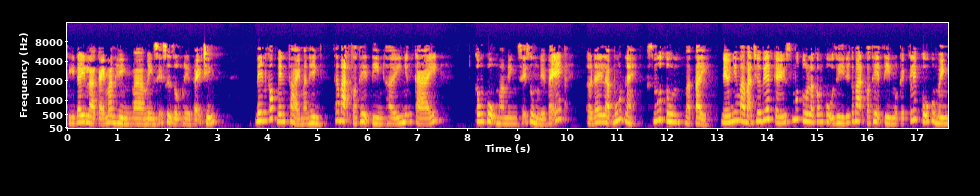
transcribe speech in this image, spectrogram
thì đây là cái màn hình mà mình sẽ sử dụng để vẽ chính. Bên góc bên phải màn hình các bạn có thể tìm thấy những cái công cụ mà mình sẽ dùng để vẽ. Ở đây là bút này, Smooth Tool và tẩy. Nếu như mà bạn chưa biết cái Smooth Tool là công cụ gì thì các bạn có thể tìm một cái clip cũ của mình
